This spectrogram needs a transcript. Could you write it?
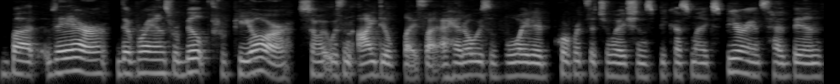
but there the brands were built through PR, so it was an ideal place. I, I had always avoided corporate situations because my experience had been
